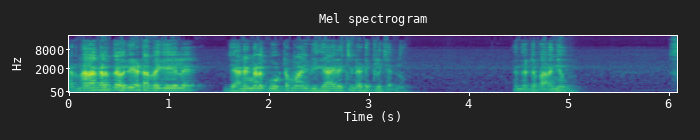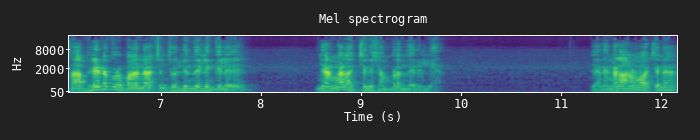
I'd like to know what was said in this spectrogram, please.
എറണാകുളത്തെ ഒരു ഇടവകയിൽ ജനങ്ങൾ കൂട്ടമായി വികാരച്ചിന്റെ അടുക്കൽ ചെന്നു. എന്നിട്ട് പറഞ്ഞു സഭയുടെ കുർബാന അച്ഛൻ ചൊല്ലുന്നില്ലെങ്കിൽ ഞങ്ങൾ അച്ഛന് ശമ്പളം തരില്ല. ജനങ്ങളാണല്ലോ അച്ഛന്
